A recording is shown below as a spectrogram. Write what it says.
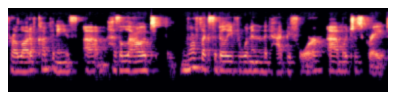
for a lot of companies um, has allowed more flexibility for women than they've had before, um, which is great.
